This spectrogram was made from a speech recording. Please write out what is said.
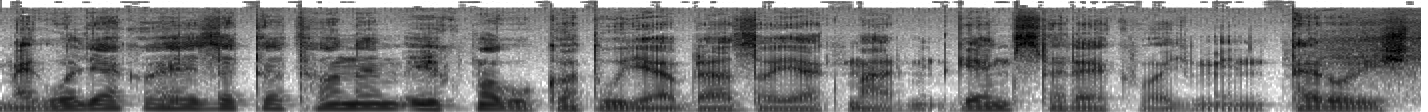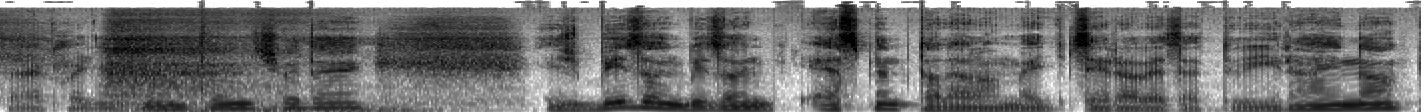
megoldják a helyzetet, hanem ők magukat úgy ábrázolják már, mint gangsterek, vagy mint terroristák, vagy mint nem tudom micsodák, és bizony-bizony ezt nem találom egy célra vezető iránynak.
